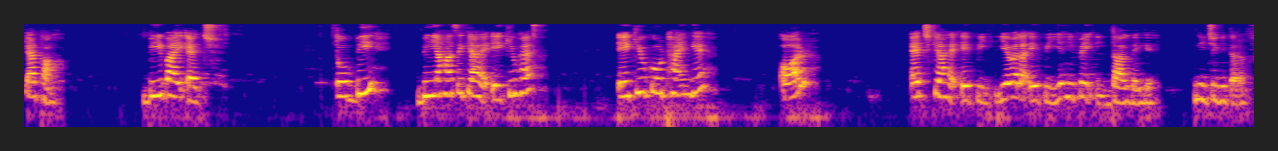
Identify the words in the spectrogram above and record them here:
क्या था? बी बाई एच तो बी बी यहाँ से क्या है? ए क्यू है। ए क्यू को उठाएँगे और एच क्या है? पी ये वाला पी यहीं पे डाल देंगे, नीचे की तरफ़।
